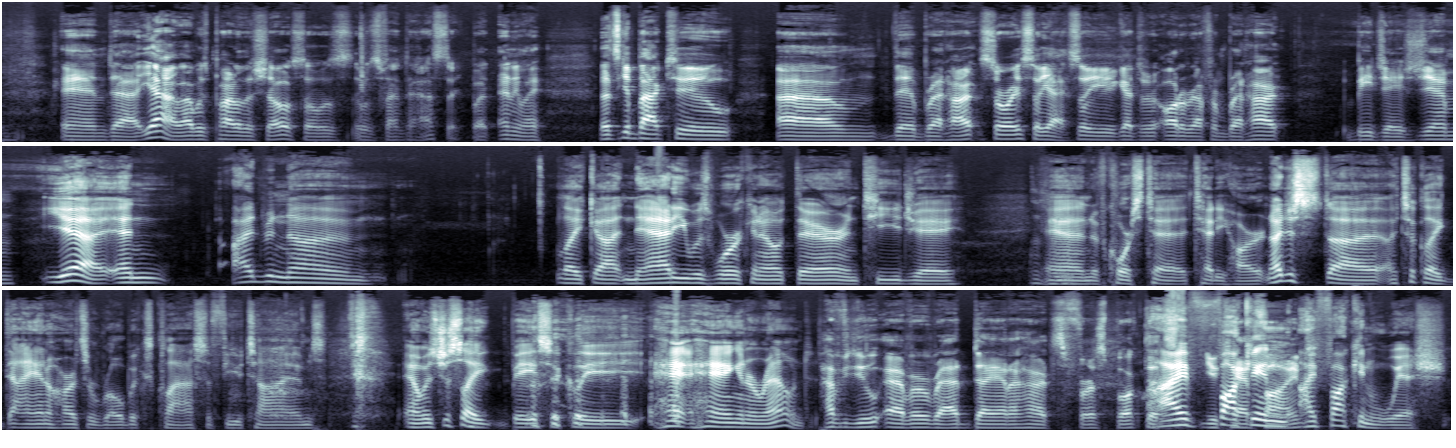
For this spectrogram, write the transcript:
and uh, yeah, I was part of the show, so it was it was fantastic. But anyway, let's get back to um, the Bret Hart story. So yeah, so you got the autograph from Bret Hart, BJ's gym. Yeah, and I'd been um, like uh, Natty was working out there, and TJ, and of course Te- Teddy Hart. And I just uh, I took like Diana Hart's aerobics class a few times, and was just like basically ha- hanging around. Have you ever read Diana Hart's first book that I you fucking can't find? I fucking wish.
